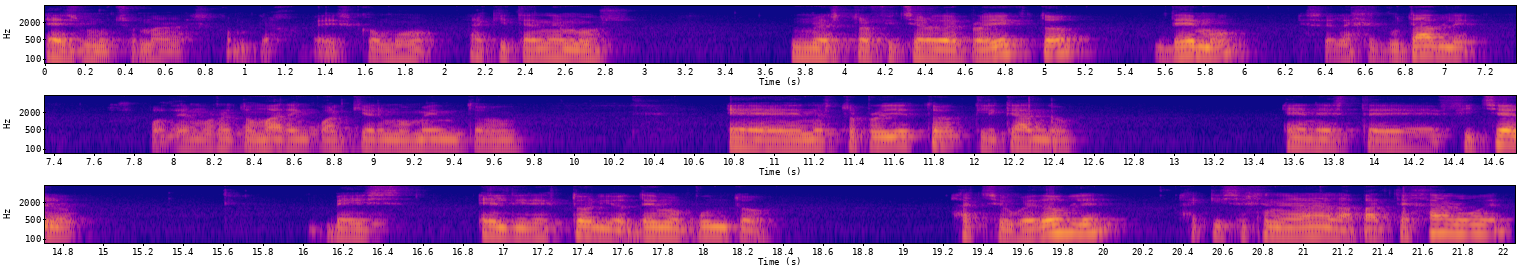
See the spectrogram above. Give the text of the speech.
es mucho más complejo. Veis como aquí tenemos nuestro fichero de proyecto, demo, es el ejecutable. Podemos retomar en cualquier momento eh, nuestro proyecto clicando en este fichero. Veis el directorio demo.hw. Aquí se generará la parte hardware.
